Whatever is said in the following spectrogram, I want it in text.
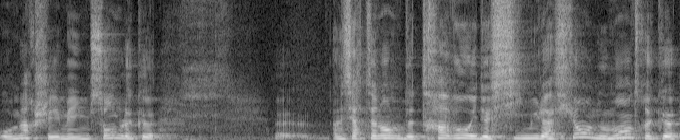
au marché. Mais il me semble que euh, un certain nombre de travaux et de simulations nous montrent que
